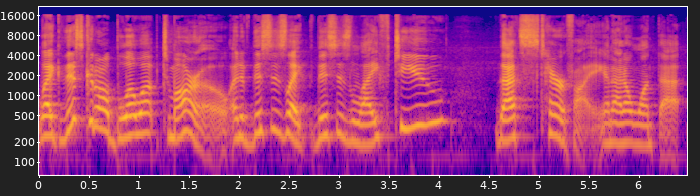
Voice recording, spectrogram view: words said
like this could all blow up tomorrow. And if this is like this is life to you, that's terrifying and I don't want that.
